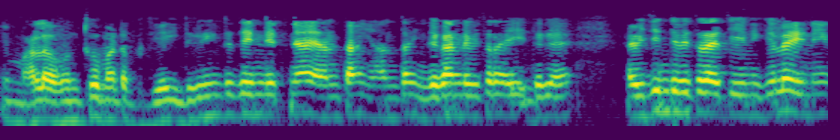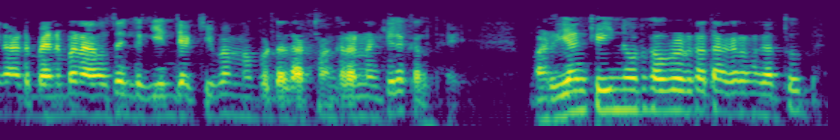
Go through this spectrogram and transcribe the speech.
මේ මල හොන්තුව මට පුදිය ඉඳගෙන ඉඳ දෙන්නෙත් නෑ යන්තම් යන්තම් ඉඳ ගන්න විතරයි ඉඳ ඇවිදින්න විතරයි තියෙන කියලා එනේ කාට බැන බැන අවසෙන් කියන දෙයක් කියපන් මම පොඩ්ඩක් සක්මන් කරන්නම් කියලා කරතයි. පරියන්කේ ඉන්නකොට කවුරු හරි කතා කරන්න ගත්තොත් බෑ.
